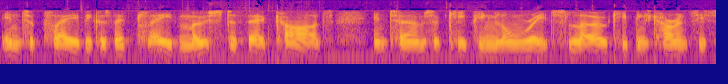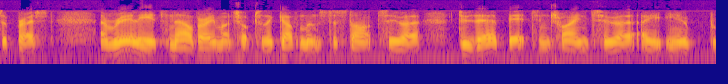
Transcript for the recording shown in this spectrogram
into play because they've played most of their cards in terms of keeping long rates low, keeping currency suppressed. And really, it's now very much up to the governments to start to uh, do their bit in trying to, uh, a, you know, pr-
